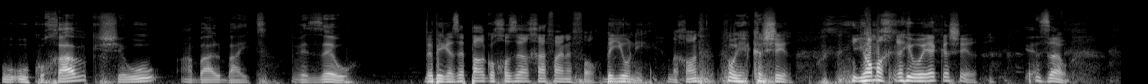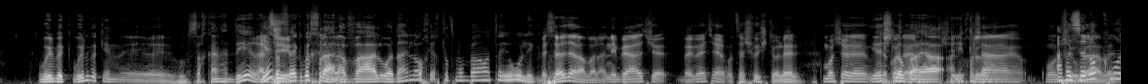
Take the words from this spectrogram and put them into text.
הוא הוא כוכב כשהוא הבעל בית, וזהו. ובגלל זה פרגו חוזר אחרי הפיינל פור, ביוני, נכון? הוא יהיה כשיר. יום אחרי הוא יהיה כשיר. כן. זהו. ווילבק- ווילבקין אה, הוא שחקן אדיר, אין. ספק בכלל, אבל הוא עדיין לא הוכיח את עצמו ברמת היורוליג. בסדר, אבל אני בעד ש... באמת שאני רוצה שהוא ישתולל. כמו ש... יש לו בעיה, אני כמו אבל זה לא כמו.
